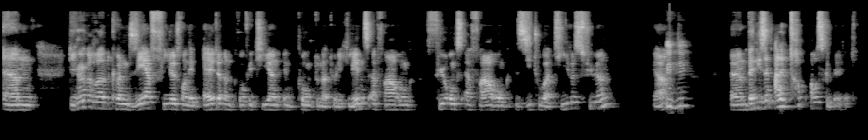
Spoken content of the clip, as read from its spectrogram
Ähm, die Jüngeren können sehr viel von den Älteren profitieren in puncto natürlich Lebenserfahrung, Führungserfahrung, Situatives führen. Ja. Mhm. Ähm, denn die sind alle top ausgebildet.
